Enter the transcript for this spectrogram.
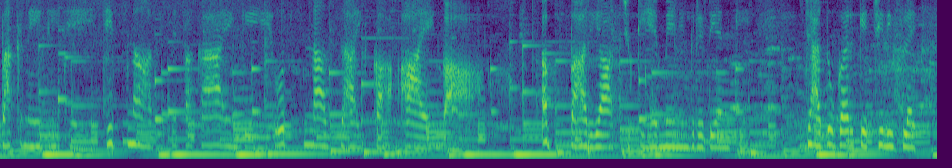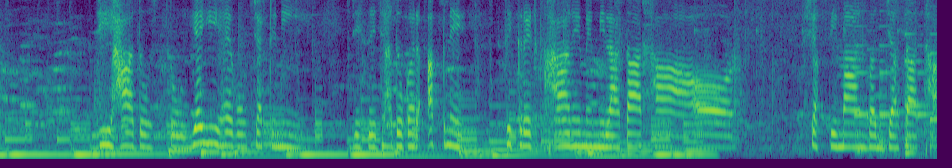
पकने दीजिए, जितना भी से पकाएँगे, उतना जायका आएगा। अब बारी आ चुकी है मेन इंग्रेडिएंट की। जादूगर के चिली फ्लेक्स जी हाँ दोस्तों, यही है वो चटनी, जिसे जादूगर अपने सीक्रेट खाने में मिलाता था। और शक्तिमान बन जाता था।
